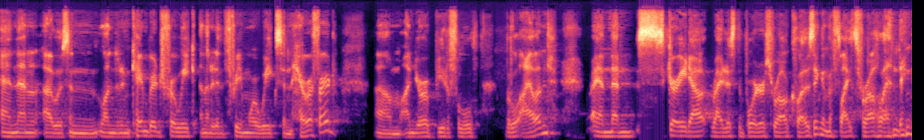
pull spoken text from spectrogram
And then I was in London and Cambridge for a week. And then I did three more weeks in Hereford um, on your beautiful little island. And then scurried out right as the borders were all closing and the flights were all ending.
